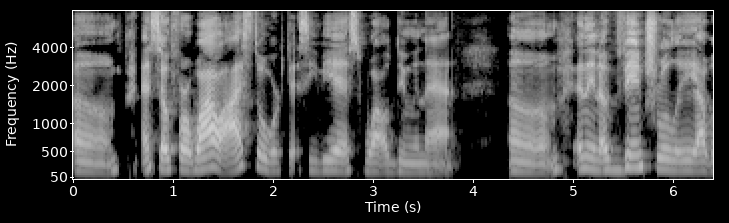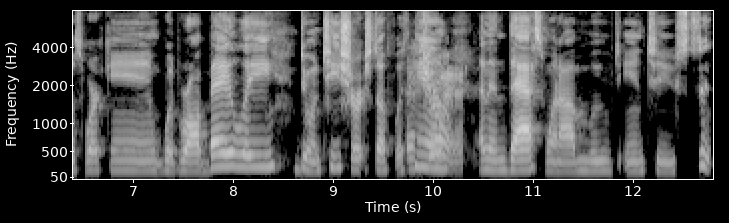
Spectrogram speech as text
Um, and so for a while I still worked at CVS while doing that. Um, and then eventually I was working with Rob Bailey, doing t-shirt stuff with That's him, right. and then that's when I moved into soup.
